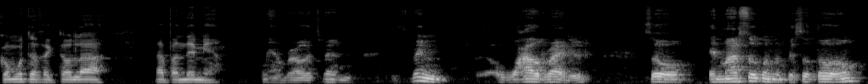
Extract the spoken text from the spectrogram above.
¿Cómo te afectó la, la pandemia? Man, bro, it's been it's been a wild ride, dude. So in marzo, cuando empezó todo,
